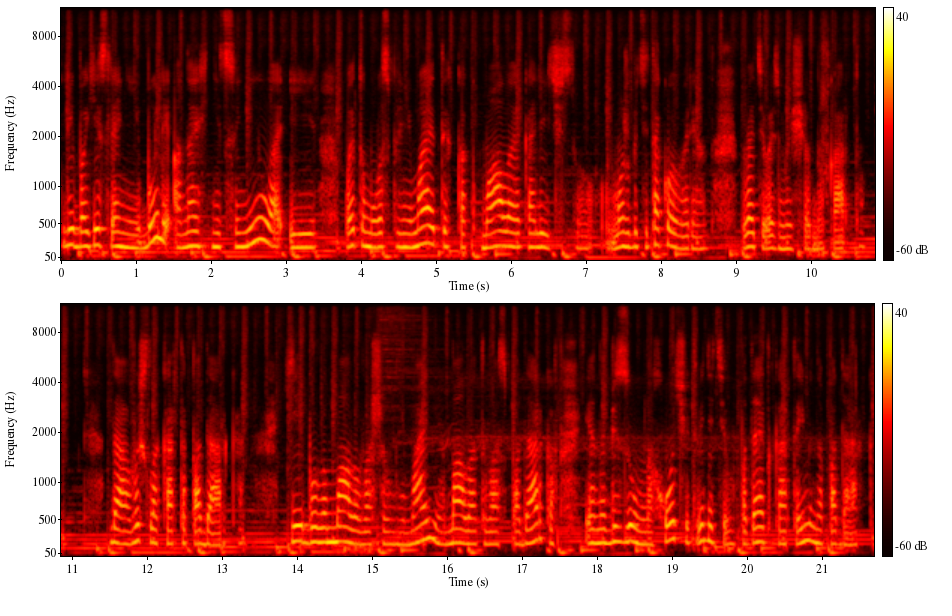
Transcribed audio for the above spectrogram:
либо если они и были, она их не ценила и поэтому воспринимает их как малое количество. Может быть и такой вариант. Давайте возьму еще одну карту. Да, вышла карта подарка. Ей было мало вашего внимания, мало от вас подарков, и она безумно хочет, видите, выпадает карта именно подарка.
